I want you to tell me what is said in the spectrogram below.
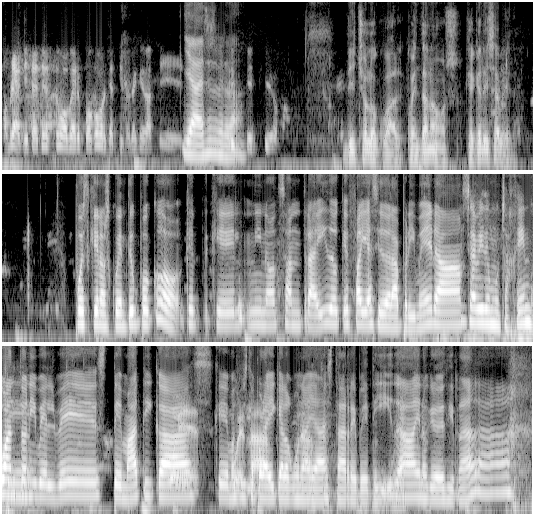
hombre, aquí te tienes que mover poco porque si no te quedas así. Ya, eso es verdad. Dicho lo cual, cuéntanos, ¿qué queréis saber? Pues que nos cuente un poco qué, qué ninots han traído, qué falla ha sido la primera, Si ha habido mucha gente. cuánto nivel ves, temáticas, Pues- que hemos pues visto la- por ahí que alguna la- ya está repetida y no quiero decir nada.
